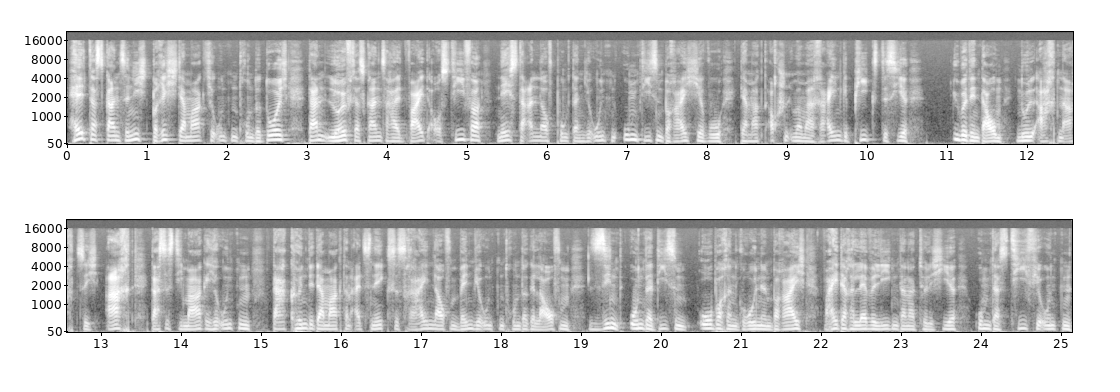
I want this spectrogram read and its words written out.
Hält das Ganze nicht, bricht der Markt hier unten drunter durch, dann läuft das Ganze halt weitaus tiefer. Nächster Anlaufpunkt dann hier unten um diesen Bereich hier, wo der Markt auch schon immer mal reingepiekst ist hier über den Daumen 0,888. Das ist die Marke hier unten. Da könnte der Markt dann als nächstes reinlaufen, wenn wir unten drunter gelaufen sind, unter diesem oberen grünen Bereich. Weitere Level liegen dann natürlich hier um das Tief hier unten.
